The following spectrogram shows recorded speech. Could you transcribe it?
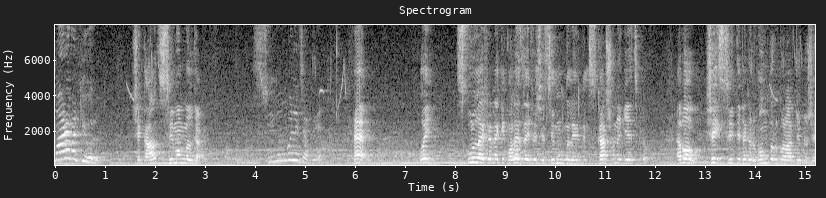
মার আবার কি হলো? সে কাল শ্রীমঙ্গল যাবে। শ্রীমঙ্গলে যাবে? হ্যাঁ ওই স্কুল লাইফে নাকি কলেজ লাইফে সে শ্রীমঙ্গলে এক্সকারশনে গিয়েছিল এবং সেই স্মৃতিটাকে রোমন্থন করার জন্য সে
